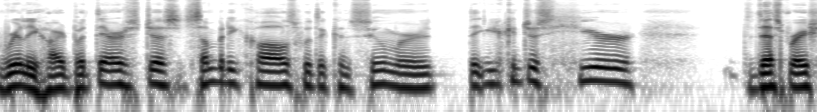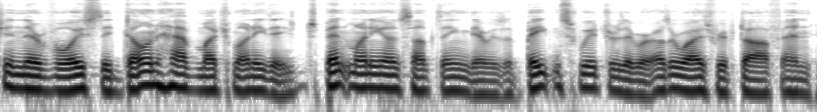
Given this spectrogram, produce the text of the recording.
really hard. But there's just somebody calls with a consumer that you can just hear the desperation in their voice. They don't have much money. They spent money on something. There was a bait and switch, or they were otherwise ripped off, and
